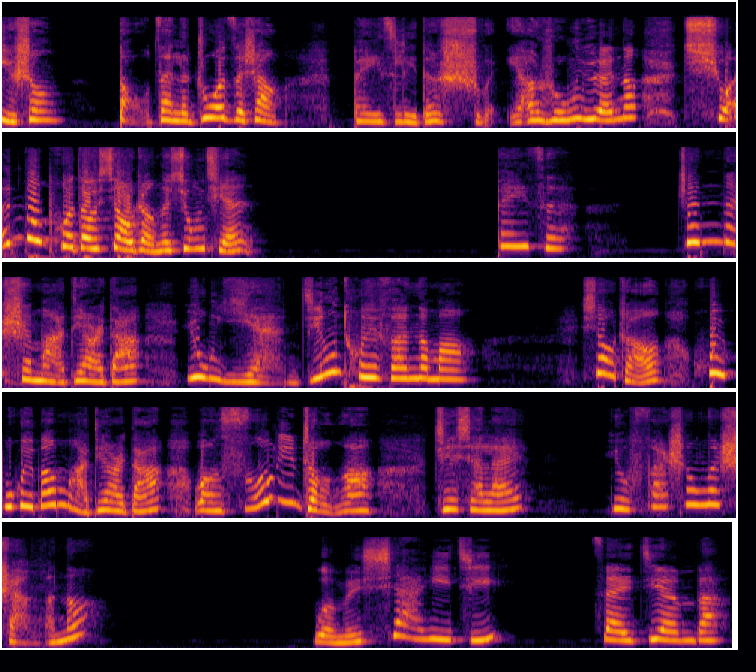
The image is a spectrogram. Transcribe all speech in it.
一声倒在了桌子上，杯子里的水呀、蝾螈呢，全都泼到校长的胸前。杯子真的是马蒂尔达用眼睛推翻的吗？校长会不会把马蒂尔达往死里整啊？接下来又发生了什么呢？我们下一集再见吧。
